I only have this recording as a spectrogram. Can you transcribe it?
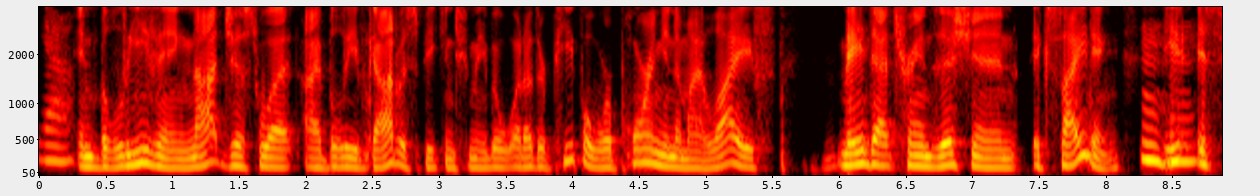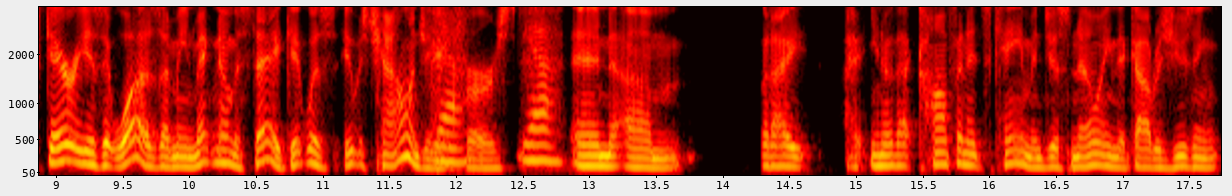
yeah. and believing not just what I believe God was speaking to me, but what other people were pouring into my life mm-hmm. made that transition exciting. Mm-hmm. It, as scary as it was, I mean, make no mistake, it was it was challenging yeah. at first. Yeah. And um, but I you know, that confidence came in just knowing that God was using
